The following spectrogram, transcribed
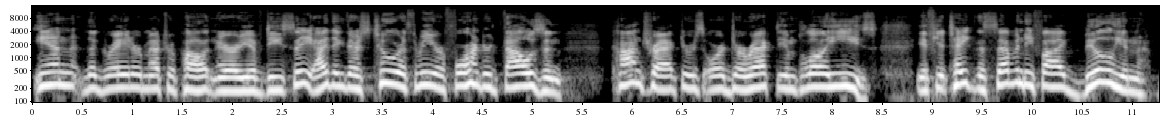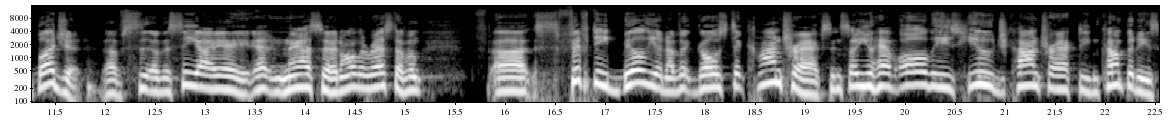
in the greater metropolitan area of DC. I think there's two or three or 400,000 contractors or direct employees. If you take the 75 billion budget of, of the CIA and NSA and all the rest of them, uh, 50 billion of it goes to contracts. And so you have all these huge contracting companies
